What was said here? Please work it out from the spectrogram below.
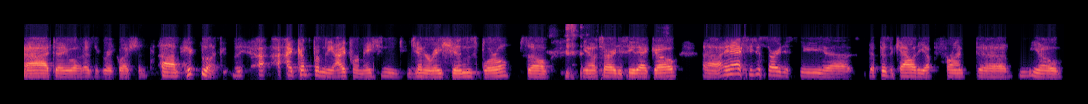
I tell you what, that's a great question. Um, here, look, I, I, come from the I formation generations, plural. So, you know, sorry to see that go. Uh, and actually, just sorry to see uh, the physicality up front. Uh, you know,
